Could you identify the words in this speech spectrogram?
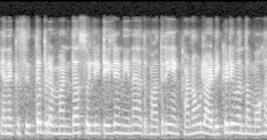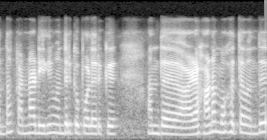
எனக்கு சித்த பிரம்மன் தான் சொல்லிட்டே நீனா அது மாதிரி என் கனவுல அடிக்கடி வந்த முகம் தான் கண்ணாடியிலையும் வந்திருக்கு போல இருக்கு. அந்த அழகான முகத்தை வந்து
